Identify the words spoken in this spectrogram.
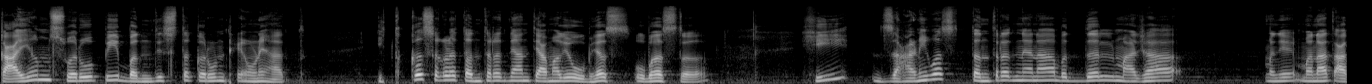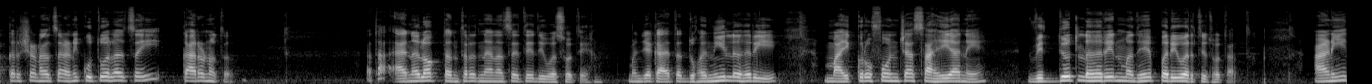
कायमस्वरूपी बंदिस्त करून ठेवण्यात इतकं सगळं तंत्रज्ञान त्यामागे उभ्यास उभं असतं. ही जाणीवच तंत्रज्ञानाबद्दल माझ्या म्हणजे मनात आकर्षणाचं आणि कुतूहलाचंही कारण होतं. आता ॲनलॉग तंत्रज्ञानाचे ते दिवस होते. म्हणजे काय? तर ध्वनिलहरी मायक्रोफोनच्या साह्याने विद्युत लहरींमध्ये परिवर्तित होतात. आणि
